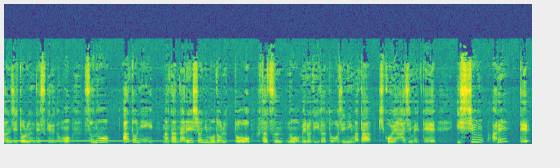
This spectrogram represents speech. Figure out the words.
感じ取るんですけれどもその後にまたナレーションに戻ると2つのメロディーが同時にまた聞こえ始めて一瞬あれ？って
